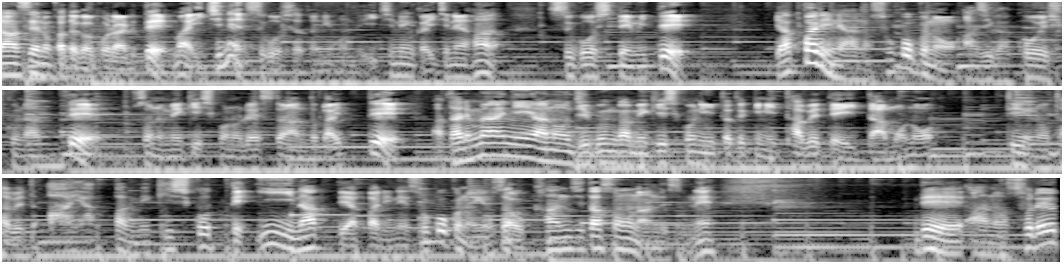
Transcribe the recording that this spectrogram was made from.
男性の方が来られてまあ1年過ごしたと日本で。1年か1年半過ごしてみてやっぱりねあの祖国の味が恋しくなってそのメキシコのレストランとか行って当たり前にあの自分がメキシコに行った時に食べていたものっていうのを食べてああやっぱメキシコっていいなってやっぱりね祖国の良さを感じたそうなんですね。であのそれ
